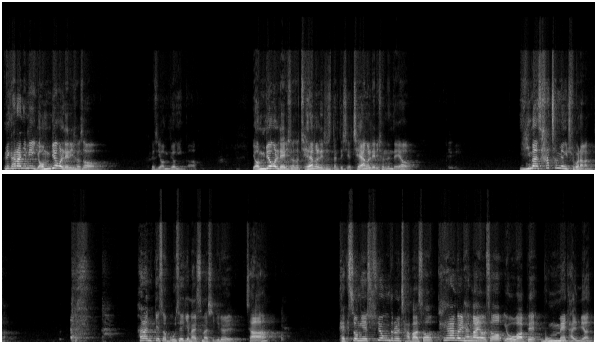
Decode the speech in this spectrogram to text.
그러니까 하나님이 연병을 내리셔서 그래서 연병인가? 연병을 내리셔서 재앙을 내리셨다는 뜻이에요. 재앙을 내리셨는데요. 2만 4천 명이 죽어나갑니다. 하나님께서 모세에게 말씀하시기를 자 백성의 수령들을 잡아서 태양을 향하여서 여호와 앞에 목매 달면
